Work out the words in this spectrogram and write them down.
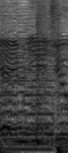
Всем ничего.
